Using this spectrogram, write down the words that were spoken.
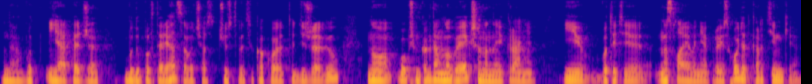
Да, вот я опять же буду повторяться, вот сейчас чувствуется какое-то дежавю, но, в общем, когда много экшена на экране, и вот эти наслаивания происходят, картинки,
